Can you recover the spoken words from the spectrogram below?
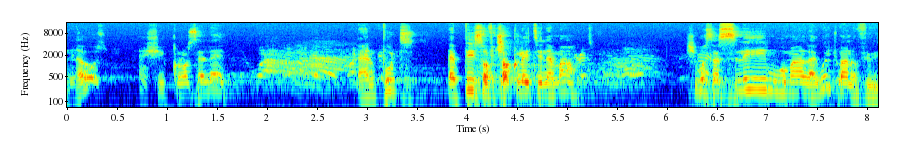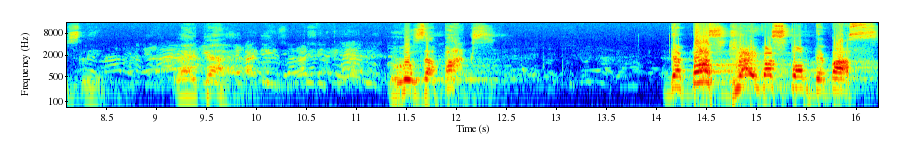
No. And she crossed her leg and put a piece of chocolate in her mouth. She was a slim woman, like, which one of you is slim? Like that. Rosa Parks. The bus driver stopped the bus,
